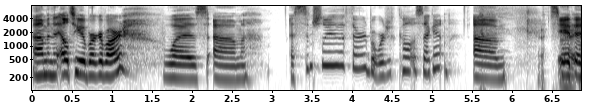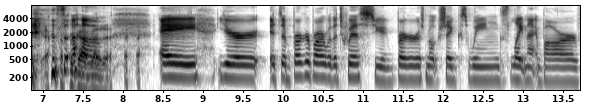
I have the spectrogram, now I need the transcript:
Um, and then LTO Burger Bar was um, essentially the third, but we're just gonna call it second. Um, That's it right. Yeah, I is, about um, a your it's a burger bar with a twist. You get burgers, milkshakes, wings, late night bar,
